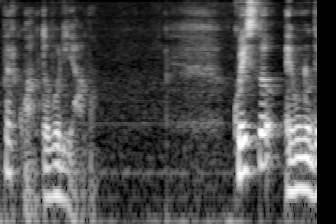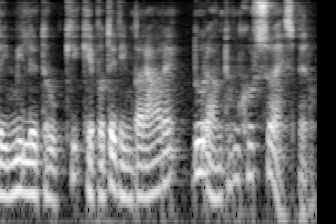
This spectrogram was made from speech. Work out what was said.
per quanto vogliamo. Questo è uno dei mille trucchi che potete imparare durante un corso espero.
